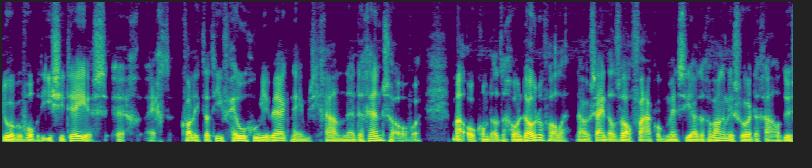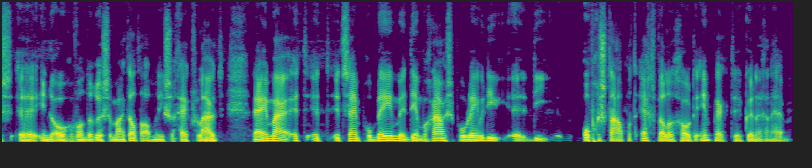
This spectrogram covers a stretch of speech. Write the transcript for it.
Door bijvoorbeeld ICT'ers, uh, echt kwalitatief heel goede werknemers, die gaan de grens over. Maar ook omdat er gewoon doden vallen. Nou zijn dat wel vaak ook mensen die uit de gevangenis worden gehaald. Dus in de ogen van de Russen maakt dat allemaal niet zo gek veel uit. Nee, maar het, het, het zijn problemen, demografische problemen, die, die opgestapeld echt wel een grote impact kunnen gaan hebben.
